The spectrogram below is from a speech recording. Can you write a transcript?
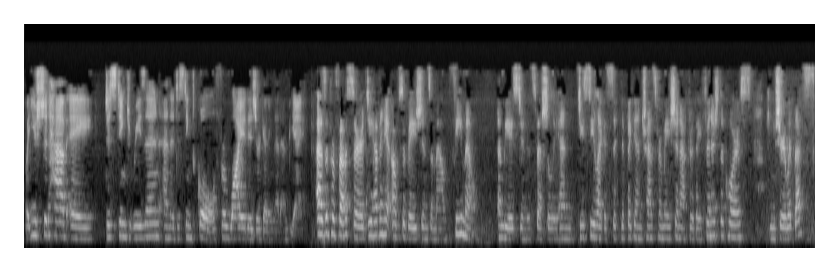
But you should have a distinct reason and a distinct goal for why it is you're getting that MBA. As a professor, do you have any observations about female MBA students especially? And do you see like a significant transformation after they finish the course? Can you share with us?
